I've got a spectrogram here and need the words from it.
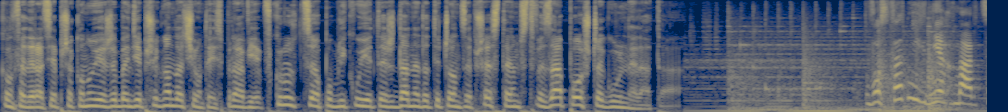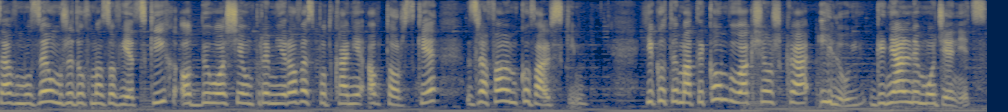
Konfederacja przekonuje, że będzie przyglądać się tej sprawie. Wkrótce opublikuje też dane dotyczące przestępstw za poszczególne lata. W ostatnich dniach marca w Muzeum Żydów Mazowieckich odbyło się premierowe spotkanie autorskie z Rafałem Kowalskim. Jego tematyką była książka Iluj, genialny młodzieniec.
